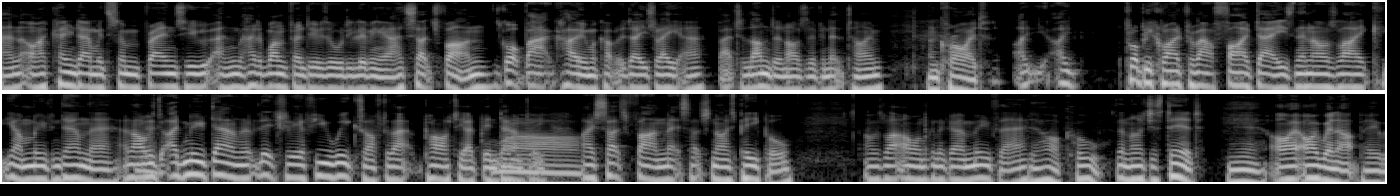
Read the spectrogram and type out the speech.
And I came down with some friends who, and had one friend who was already living here. I had such fun. Got back home a couple of days later, back to London. I was living at the time. And cried. I, I probably cried for about five days, and then I was like, "Yeah, I'm moving down there." And I was, I'd moved down literally a few weeks after that party I'd been down Wow. to. I had such fun, met such nice people. I was like, "Oh, I'm going to go and move there." Yeah, oh, cool. Then I just did. Yeah, I, I went up here,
